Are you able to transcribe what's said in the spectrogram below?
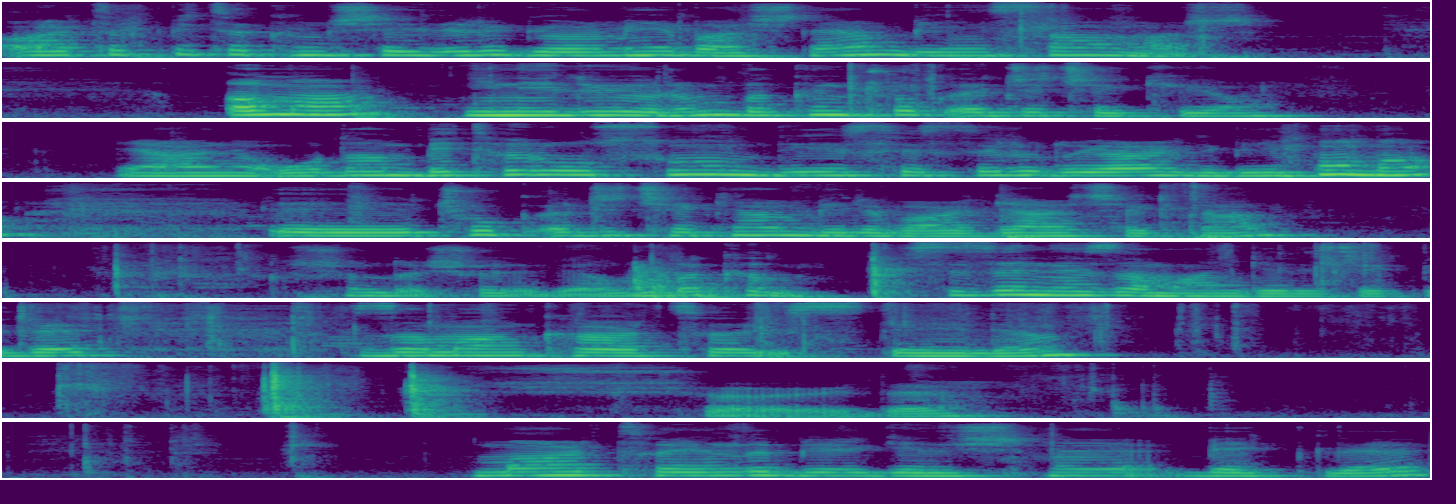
Artık bir takım şeyleri görmeye başlayan bir insan var. Ama yineliyorum, bakın çok acı çekiyor. Yani oradan beter olsun diye sesleri duyar gibiyim ama e, çok acı çeken biri var gerçekten. Şunu da şöyle bir alın bakalım. Size ne zaman gelecek? Bir de zaman kartı isteyelim. Şöyle. Mart ayında bir gelişme bekle.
